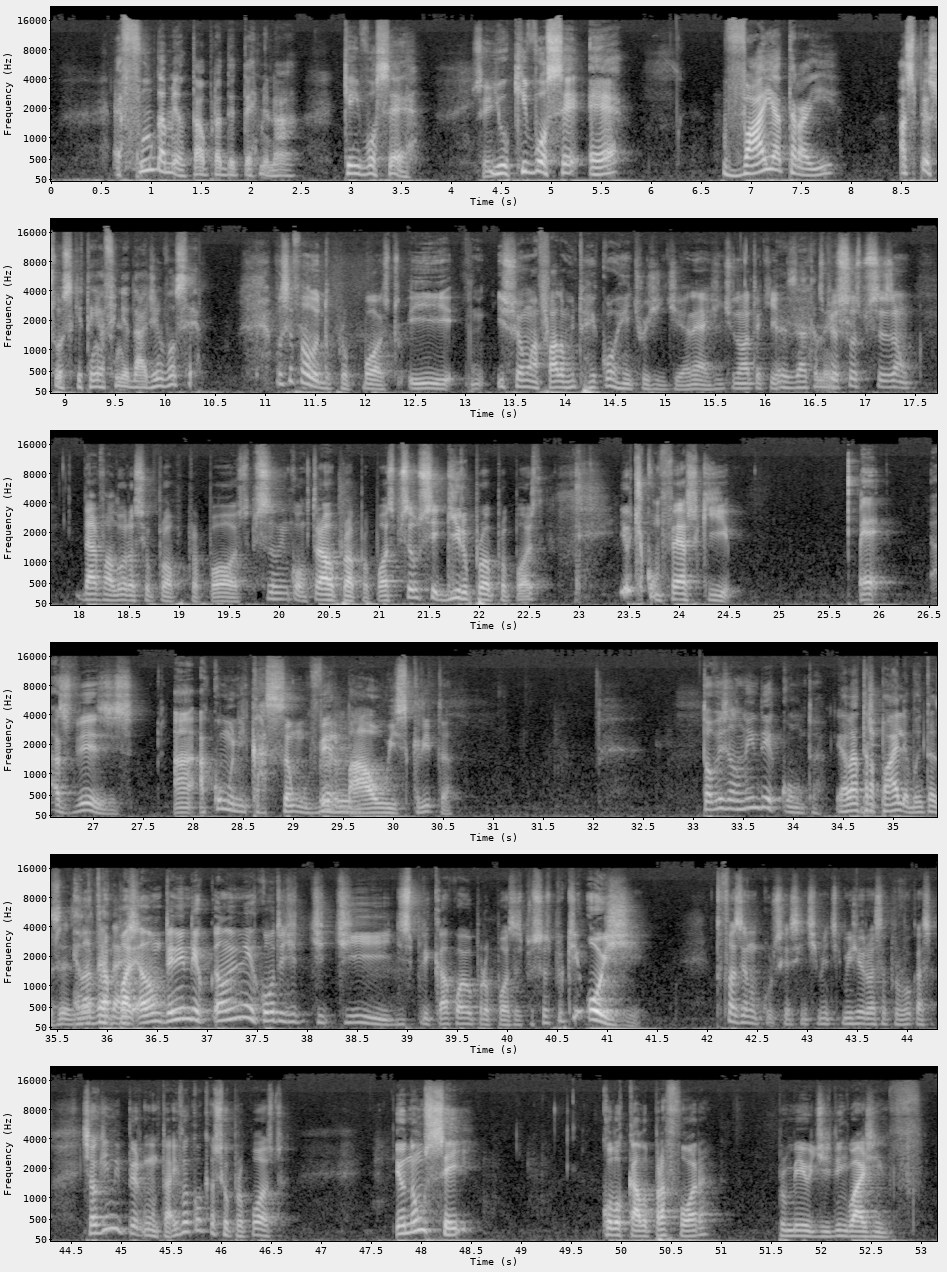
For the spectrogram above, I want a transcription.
É fundamental para determinar quem você é. Sim. E o que você é vai atrair as pessoas que têm afinidade em você. Você falou do propósito e isso é uma fala muito recorrente hoje em dia, né? A gente nota que Exatamente. as pessoas precisam dar valor ao seu próprio propósito, precisam encontrar o próprio propósito, precisam seguir o próprio propósito. E eu te confesso que é às vezes a, a comunicação verbal uhum. escrita talvez ela nem dê conta. Ela atrapalha de... muitas vezes. Ela é atrapalha. Verdade. Ela não, tem nem, ela nem dê conta de, de, de, de, explicar qual é o propósito das pessoas, porque hoje. Estou fazendo um curso recentemente que me gerou essa provocação. Se alguém me perguntar, Ivan, qual é o seu propósito? Eu não sei colocá-lo para fora por meio de linguagem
